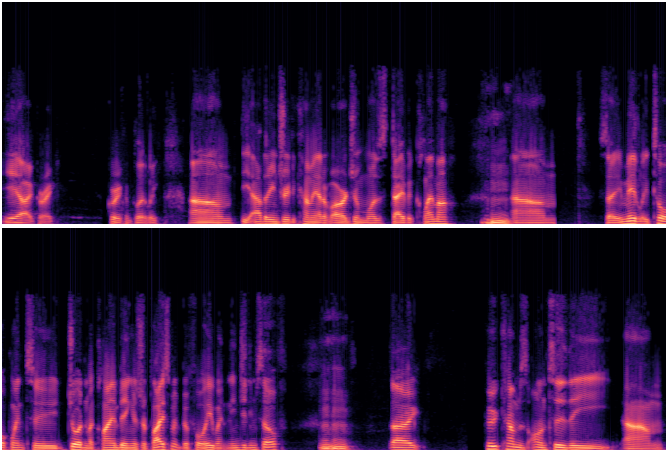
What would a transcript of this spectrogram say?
Yeah, I agree. Agree completely. Um, the other injury to come out of Origin was David Klemmer. Mm. Um, so immediately talk went to Jordan McLean being his replacement before he went and injured himself. hmm So who comes onto the um,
